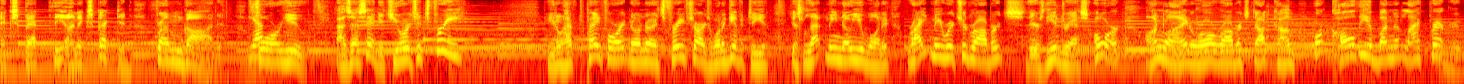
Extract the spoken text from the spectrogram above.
Expect the Unexpected from God Yep. for you. As I said, it's yours, it's free. You don't have to pay for it. No, no, it's free of charge. I want to give it to you. Just let me know you want it. Write me, Richard Roberts. There's the address. Or online, oralroberts.com, or call the Abundant Life Prayer Group,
